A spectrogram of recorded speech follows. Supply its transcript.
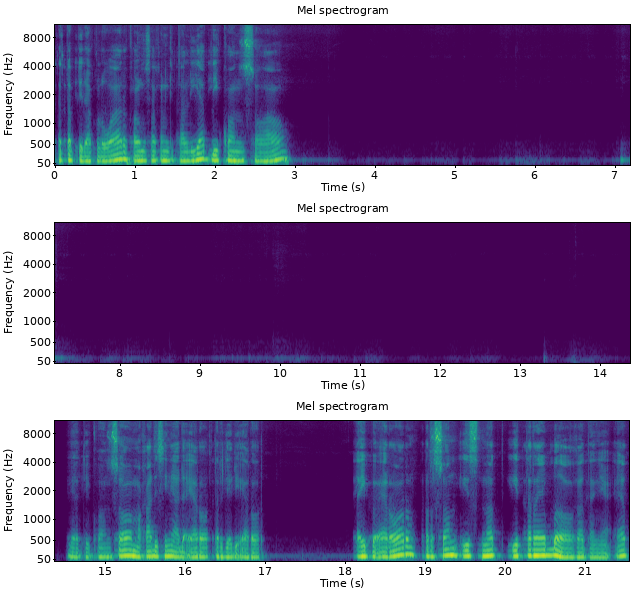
tetap tidak keluar. Kalau misalkan kita lihat di konsol lihat di konsol maka di sini ada error terjadi error. Type error person is not iterable katanya add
